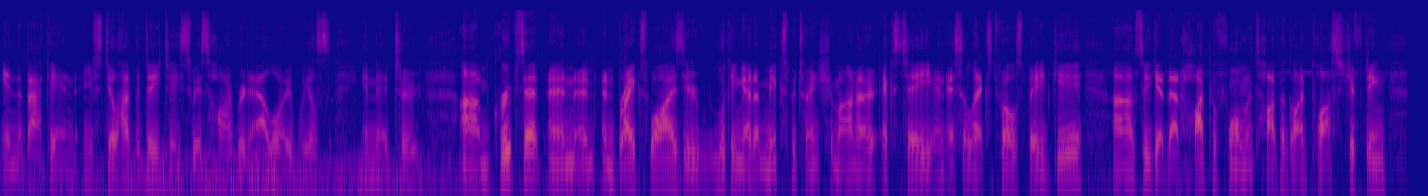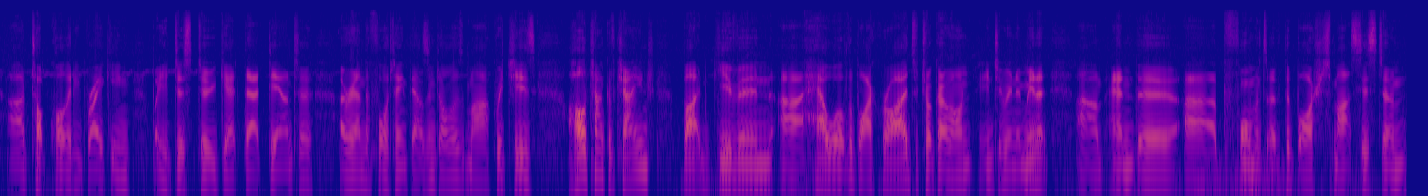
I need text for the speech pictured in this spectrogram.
in the back end. And you still have the DT Swiss hybrid alloy wheels in there too. Um, group set and, and, and, brakes wise, you're looking at a mix between Shimano XT and SLX 12 speed gear. Um, so you get that high performance Hyperglide Plus shifting, uh, top quality braking, but you just do get that down to around the $14,000 mark, which is a whole chunk of change, but given uh, how well the bike rides, which I'll go on into in a minute, um, and the uh, performance of the Bosch Smart System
